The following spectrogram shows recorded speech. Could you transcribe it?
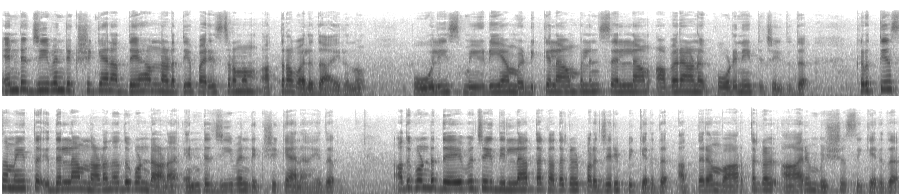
എന്റെ ജീവൻ രക്ഷിക്കാൻ അദ്ദേഹം നടത്തിയ പരിശ്രമം അത്ര വലുതായിരുന്നു. പോലീസ് മീഡിയ മെഡിക്കൽ ആംബുലൻസ് എല്ലാം അവരാണ് കോർഡിനേറ്റ് ചെയ്തത്. കൃത്യസമയത്ത് ഇതെല്ലാം നടന്നതുകൊണ്ടാണ് എന്റെ ജീവൻ രക്ഷിക്കാനായത്. അതുകൊണ്ട് ദയവ് ചെയ്തില്ലാത്ത കഥകൾ പ്രചരിപ്പിക്കരുത്. അത്തരം വാർത്തകൾ ആരും വിശ്വസിക്കരുത്.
